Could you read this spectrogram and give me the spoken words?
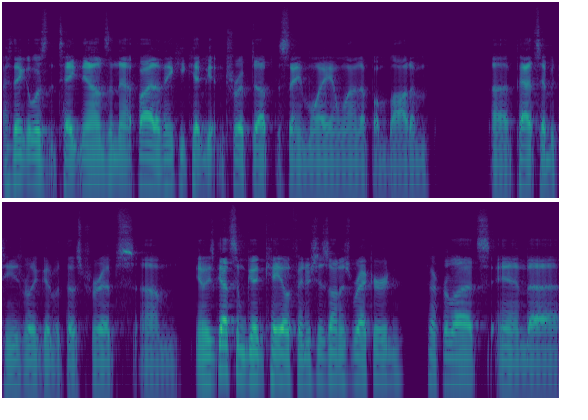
I think it was the takedowns in that fight. I think he kept getting tripped up the same way and wound up on bottom. Uh, Pat Sabatini is really good with those trips. Um, you know, he's got some good KO finishes on his record, Tucker Lutz, and uh,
